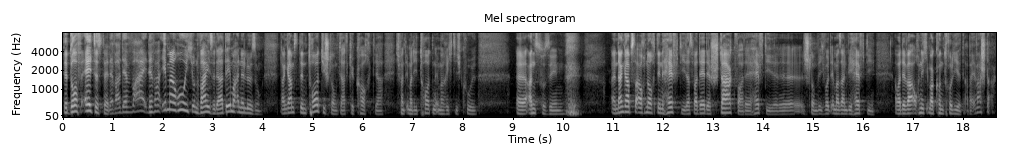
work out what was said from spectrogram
der Dorfälteste, der war, der, war, der war immer ruhig und weise, der hatte immer eine Lösung. Dann gab es den Torti Schlumpf, der hat gekocht. Ja. Ich fand immer die Torten immer richtig cool äh, anzusehen. Und dann gab es auch noch den Hefti, das war der, der stark war, der Hefti, der, der Schlumpf. Ich wollte immer sein wie Hefti, aber der war auch nicht immer kontrolliert, aber er war stark.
